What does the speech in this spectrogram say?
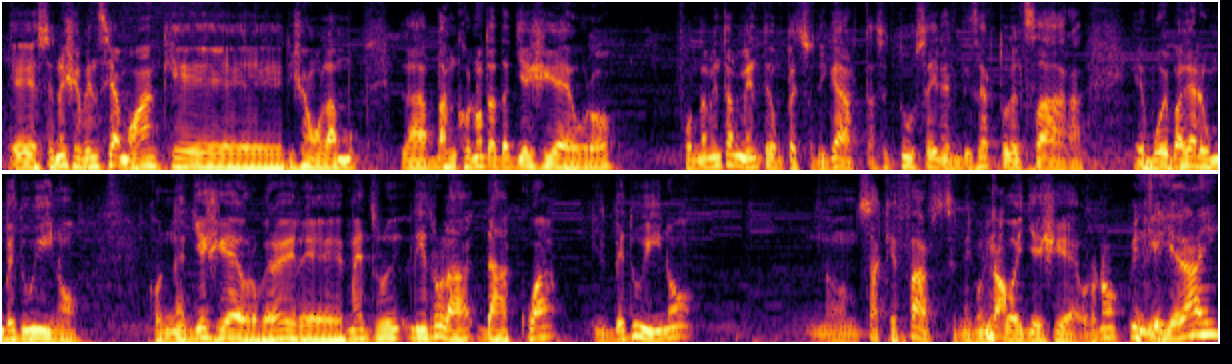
eh, se noi ci pensiamo anche diciamo, la, la banconota da 10 euro fondamentalmente è un pezzo di carta, se tu sei nel deserto del Sahara e vuoi pagare un beduino con 10 euro per avere mezzo litro d'acqua, il beduino non sa che farsene con No. i tuoi 10 euro, no? Perché gli dai?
